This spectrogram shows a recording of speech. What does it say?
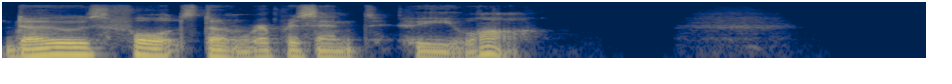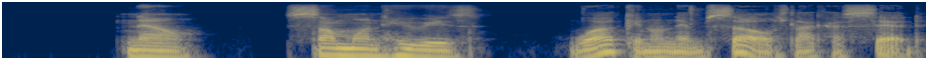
those thoughts don't represent who you are. Now, someone who is working on themselves, like I said,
